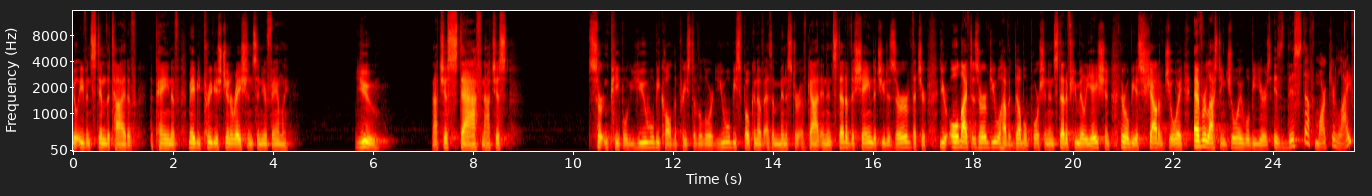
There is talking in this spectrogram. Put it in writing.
You'll even stem the tide of the pain of maybe previous generations in your family. You, not just staff, not just certain people, you will be called the priest of the Lord. You will be spoken of as a minister of God. And instead of the shame that you deserve, that your, your old life deserved, you will have a double portion. Instead of humiliation, there will be a shout of joy. Everlasting joy will be yours. Is this stuff mark your life?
